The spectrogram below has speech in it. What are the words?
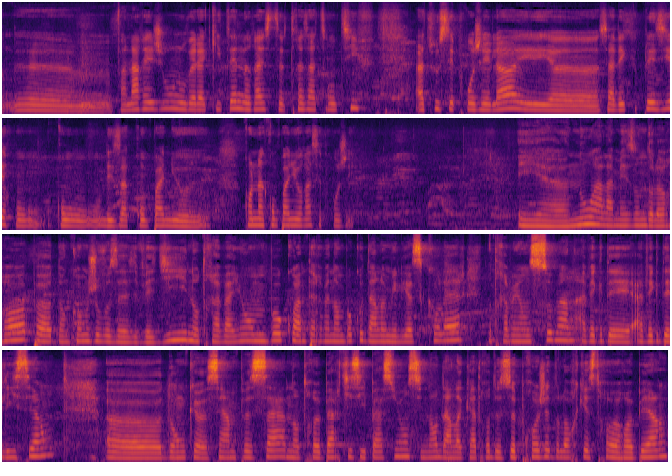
Euh, enfin, la région Nouvelle-Aquitaine reste très attentif à tous ces projets-là et c'est avec plaisir qu'on les accompagne, qu'on accompagnera ces projets. Et euh, nous, à la Maison de l'Europe, euh, donc comme je vous avais dit, nous travaillons beaucoup, intervenons beaucoup dans le milieu scolaire. Nous travaillons souvent avec des, avec des lycéens. Euh, donc c'est un peu ça notre participation. Sinon, dans le cadre de ce projet de l'orchestre européen,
